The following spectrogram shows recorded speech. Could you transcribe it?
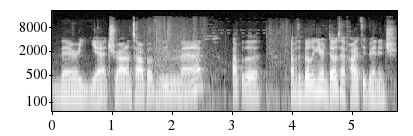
there yet. Shroud on top of the map. Top of the top of the building here. Does have height advantage.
